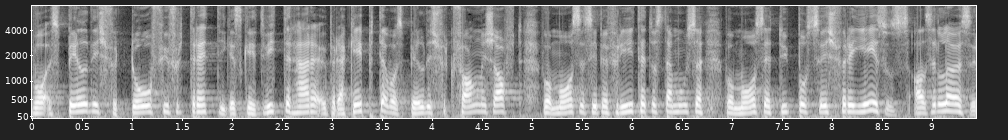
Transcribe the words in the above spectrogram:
wo ein Bild ist für die doofe Vertretung. Es geht weiter her über Ägypten, wo ein Bild ist für die Gefangenschaft, wo Mose sie befreit hat aus dem Haus, wo Mose ein Typus ist für Jesus als Erlöser.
